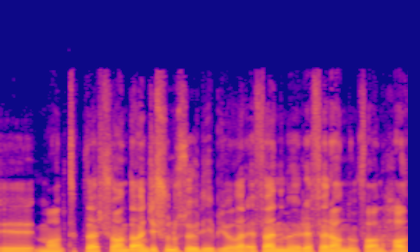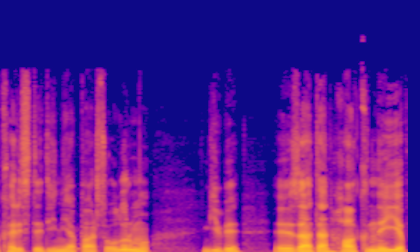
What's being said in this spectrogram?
e, mantıklar şu anda ancak şunu söyleyebiliyorlar. Efendim öyle referandum falan halk her istediğini yaparsa olur mu gibi. E, zaten halkın neyi yap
